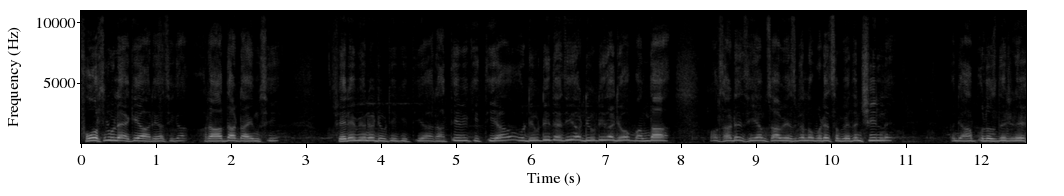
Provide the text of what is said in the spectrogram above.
ਫੋਰਸ ਨੂੰ ਲੈ ਕੇ ਆ ਰਿਹਾ ਸੀਗਾ ਰਾਤ ਦਾ ਟਾਈਮ ਸੀ ਸਵੇਰੇ ਵੀ ਉਹਨੇ ਡਿਊਟੀ ਕੀਤੀ ਆ ਰਾਤੀ ਵੀ ਕੀਤੀ ਆ ਉਹ ਡਿਊਟੀ ਤੇ ਸੀ ਔਰ ਡਿਊਟੀ ਦਾ ਜੋ ਬੰਦਾ ਔਰ ਸਾਡੇ ਸੀਐਮ ਸਾਹਿਬ ਇਸ ਗੱਲੋਂ ਬੜੇ ਸੰਵੇਦਨਸ਼ੀਲ ਨੇ ਪੰਜਾਬ ਪੁਲਿਸ ਦੇ ਜਿਹੜੇ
